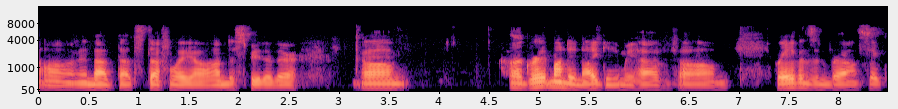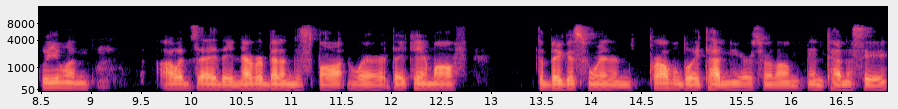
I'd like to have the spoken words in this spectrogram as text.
uh, and that that's definitely uh, undisputed there. Um, a great Monday night game we have um, Ravens and Browns. So Cleveland, I would say they never been in the spot where they came off the biggest win in probably 10 years for them in Tennessee.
